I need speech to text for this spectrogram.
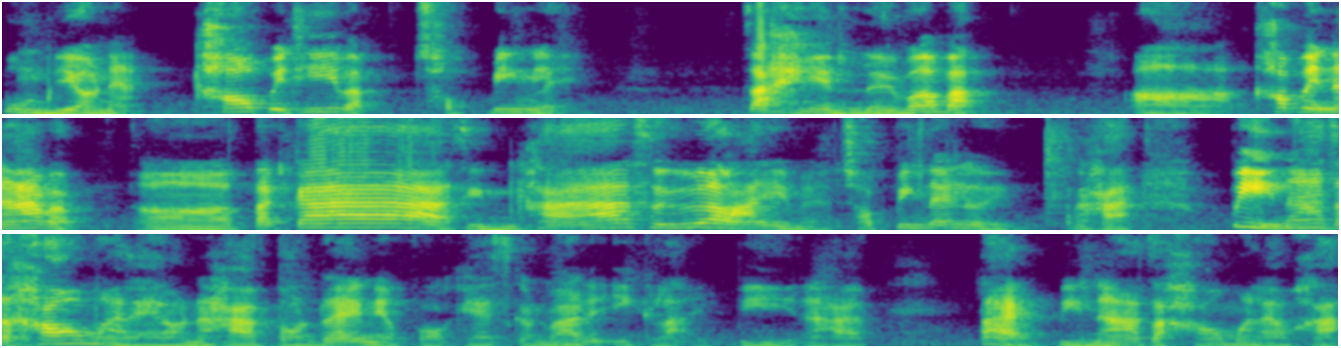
ปุ่มเดียวเนี่ยเข้าไปที่แบบช้อปปิ้งเลย จะเห็นเลยว่าแบบเข้าไปหน้าแบบตะกร้าสินค้าซื้ออะไรไหมช้อปปิ้งได้เลยนะคะ ปีหน้าจะเข้ามาแล้วนะคะ ตอนแรกเนี่ย forecast กันว่าในอีกหลายปีนะคะ แต่ปีหน้าจะเข้ามาแล้วค่ะ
